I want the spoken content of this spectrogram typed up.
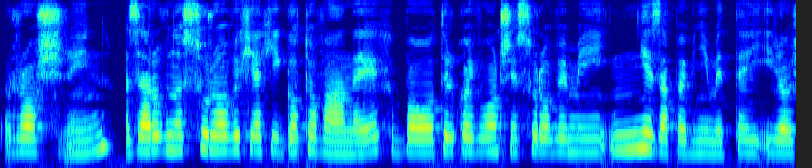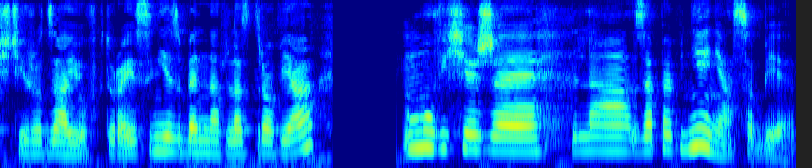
roślin, zarówno surowych, jak i gotowanych, bo tylko i wyłącznie surowymi nie zapewnimy tej ilości rodzajów, która jest niezbędna dla zdrowia. Mówi się, że dla zapewnienia sobie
